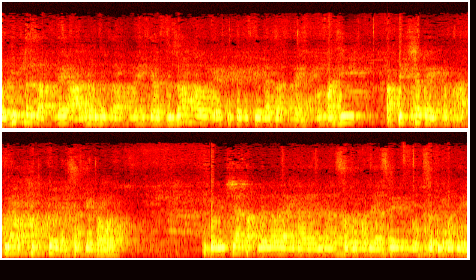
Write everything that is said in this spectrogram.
बघितलं जात नाही आढळलं जात नाही किंवा तुझा भाव या ठिकाणी केला जात नाही. माझी अपेक्षा नाही पण आपला हक्क आहे गावात भविष्यात आपल्याला येणाऱ्या विधानसभेमध्ये असेल लोकसभेमध्ये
